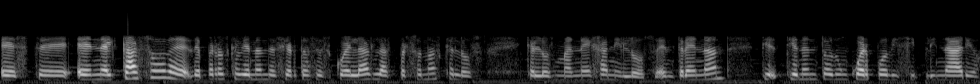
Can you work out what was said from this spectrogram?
Este, en el caso de, de perros que vienen de ciertas escuelas, las personas que los que los manejan y los entrenan tienen todo un cuerpo disciplinario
